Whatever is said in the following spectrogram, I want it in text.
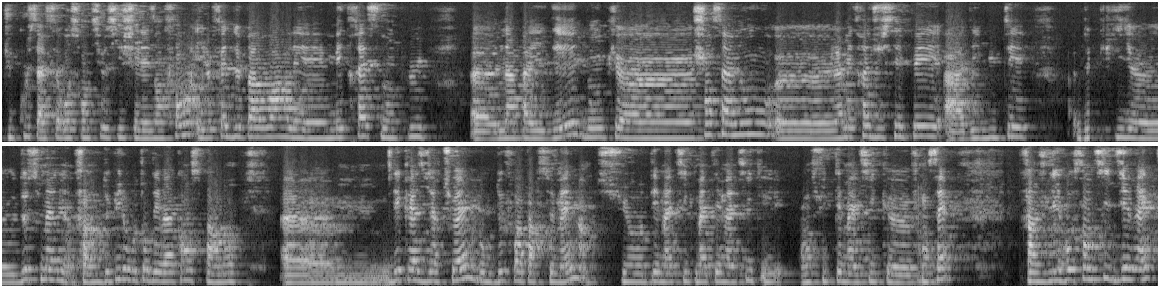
du coup ça s'est ressenti aussi chez les enfants. Et le fait de ne pas voir les maîtresses non plus euh, n'a pas aidé. Donc euh, chance à nous, la maîtresse du CP a débuté depuis deux semaines, enfin depuis le retour des vacances, pardon, des classes virtuelles, donc deux fois par semaine sur thématique mathématiques et ensuite thématique français. Enfin, je l'ai ressenti direct,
